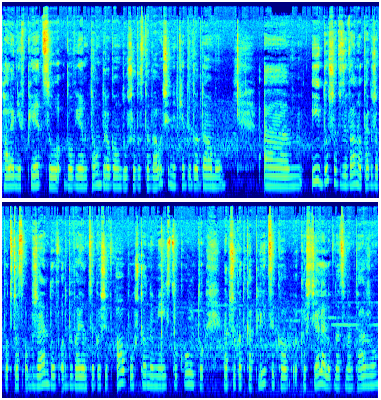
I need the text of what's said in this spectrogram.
palenie w piecu, bowiem tą drogą dusze dostawały się niekiedy do domu. I dusze wzywano także podczas obrzędów odbywającego się w opuszczonym miejscu kultu, na przykład kaplicy, ko kościele lub na cmentarzu.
